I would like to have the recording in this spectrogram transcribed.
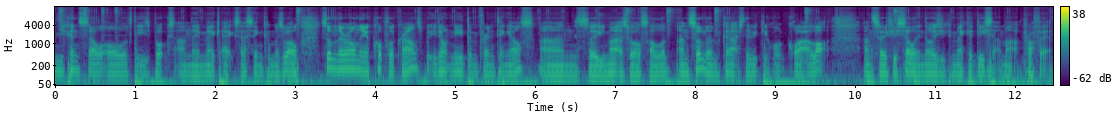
you can sell all of these books and they make excess income as well. Some they're only a couple of crowns but you don't need them for anything else. And so you might as well sell them. And some of them can actually be quite a lot. And so if you're selling those you can make a decent amount of profit.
